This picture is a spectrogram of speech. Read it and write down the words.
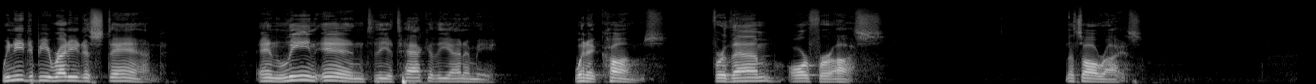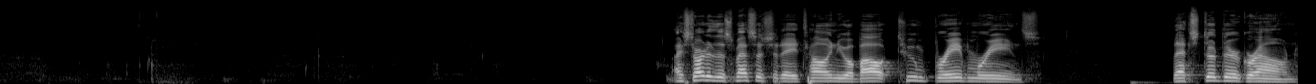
We need to be ready to stand and lean in to the attack of the enemy when it comes, for them or for us. Let's all rise. I started this message today telling you about two brave Marines that stood their ground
